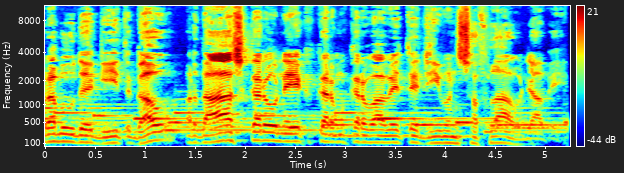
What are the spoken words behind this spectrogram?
ਪ੍ਰਭੂ ਦੇ ਗੀਤ ਗਾਓ, ਅਰਦਾਸ ਕਰੋ, ਨੇਕ ਕਰਮ ਕਰਵਾਵੇ ਤੇ ਜੀਵਨ ਸਫਲਾ ਹੋ ਜਾਵੇ।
